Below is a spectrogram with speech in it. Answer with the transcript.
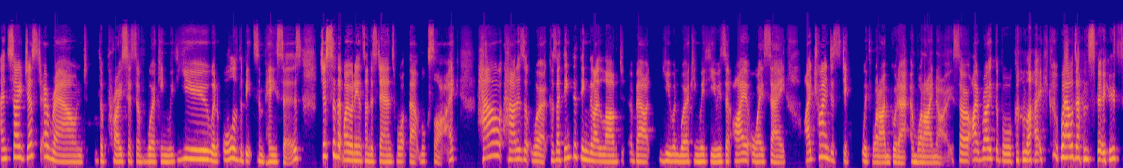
And so just around the process of working with you and all of the bits and pieces, just so that my audience understands what that looks like. How how does it work? Because I think the thing that I loved about you and working with you is that I always say I try and just stick with what I'm good at and what I know. So I wrote the book. I'm like, well done, Suze.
